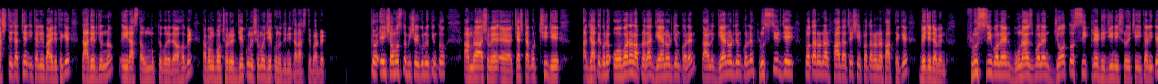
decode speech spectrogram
আসতে যাচ্ছেন ইতালির বাইরে থেকে, তাদের জন্য এই রাস্তা উন্মুক্ত করে দেওয়া হবে এবং বছরের যে কোনো সময় যে কোনো দিনই তারা আসতে পারবেন। তো এই সমস্ত বিষয়গুলো কিন্তু আমরা আসলে চেষ্টা করছি যে যাতে করে ওভারঅল আপনারা জ্ঞান অর্জন করেন, তাহলে জ্ঞান অর্জন করলে ফ্লুসির যেই প্রতারণার ফাঁদ আছে, সেই প্রতারণার ফাঁদ থেকে বেঁচে যাবেন। ফ্লুসি বলেন, বোনাস বলেন, যত সিক্রেট জিনিস রয়েছে ইতালিতে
